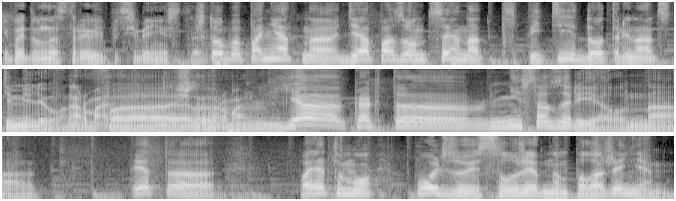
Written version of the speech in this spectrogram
И поэтому настраивать под себя не стали. Чтобы понятно, диапазон цен от 5 до 13 миллионов. Нормально. Э, Что нормально. Я как-то не созрел на это, поэтому, пользуясь служебным положением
